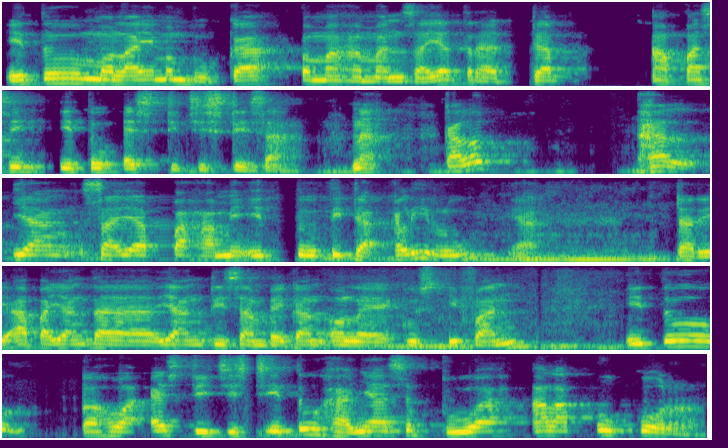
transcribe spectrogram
itu mulai membuka pemahaman saya terhadap apa sih itu SDGs desa. Nah, kalau hal yang saya pahami itu tidak keliru ya dari apa yang yang disampaikan oleh Gus Ivan itu bahwa SDGs itu hanya sebuah alat ukur,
